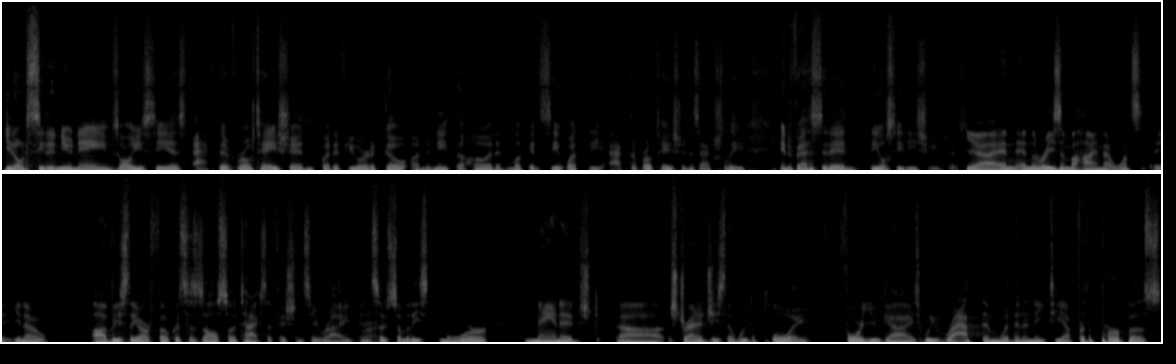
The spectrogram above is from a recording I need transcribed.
you don't see the new names. All you see is active rotation. But if you were to go underneath the hood and look and see what the active rotation is actually invested in, you'll see these changes. Yeah, and and the reason behind that, once eh, you know, obviously our focus is also tax efficiency, right? And Right. so some of these more managed uh, strategies that we deploy for you guys, we wrap them within an ETF for the purpose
